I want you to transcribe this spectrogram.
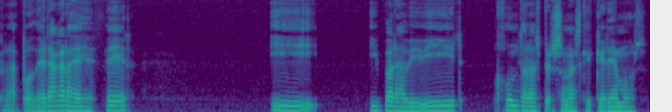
para poder agradecer y, y para vivir junto a las personas que queremos,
